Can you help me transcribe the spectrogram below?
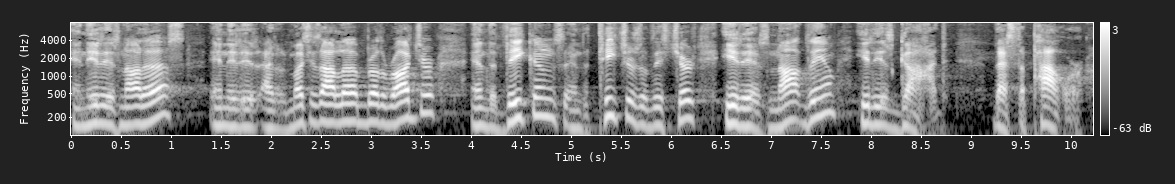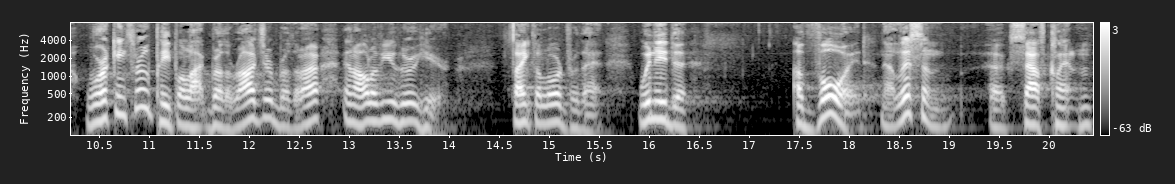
And it is not us, and it is as much as I love Brother Roger and the deacons and the teachers of this church, it is not them, it is God. That's the power working through people like Brother Roger, Brother Roger, and all of you who are here. Thank the Lord for that. We need to avoid, now listen, uh, South Clinton,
